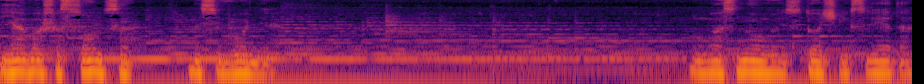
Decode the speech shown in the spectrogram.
Я ваше солнце на сегодня. У вас новый источник света.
